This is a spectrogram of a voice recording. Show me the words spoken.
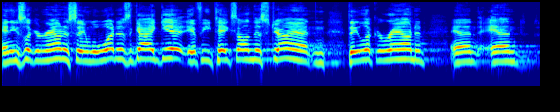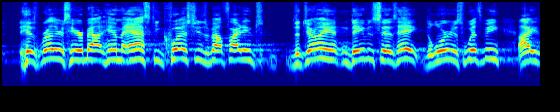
And he's looking around and saying, well, what does the guy get if he takes on this giant? And they look around and, and, and his brothers hear about him asking questions about fighting the giant. And David says, hey, the Lord is with me. I,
